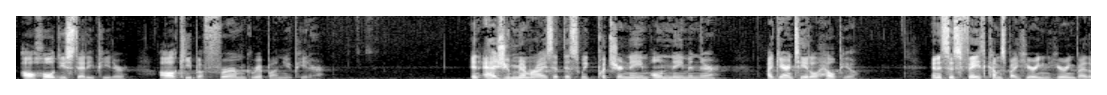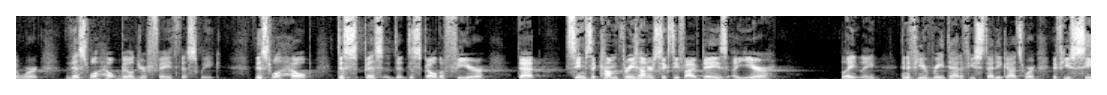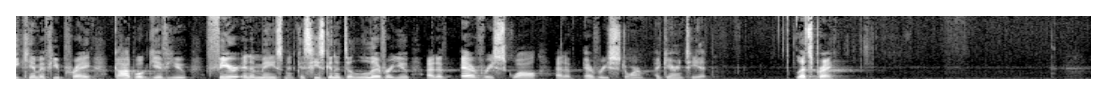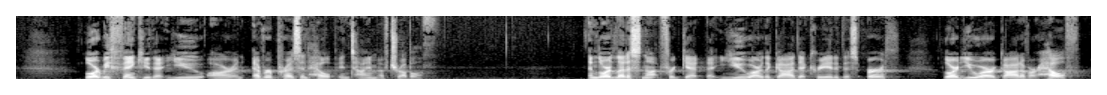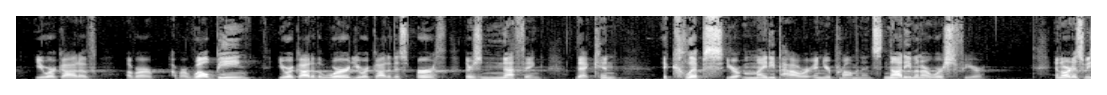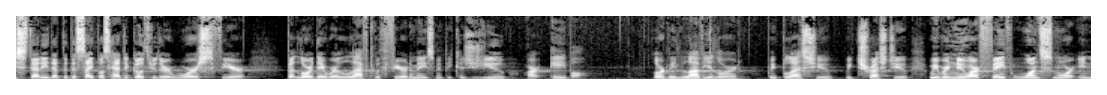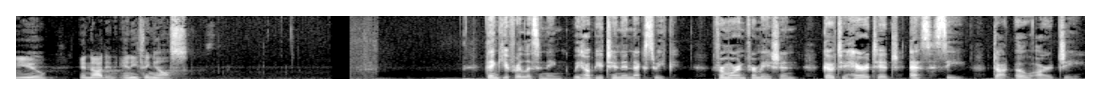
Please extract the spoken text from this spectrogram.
I'll hold you steady, Peter. I'll keep a firm grip on you, Peter. And as you memorize it this week, put your name, own name in there. I guarantee it'll help you. And it says, faith comes by hearing, and hearing by the word. This will help build your faith this week. This will help dispel the fear that seems to come 365 days a year lately. And if you read that, if you study God's word, if you seek Him, if you pray, God will give you fear and amazement because He's going to deliver you out of every squall, out of every storm. I guarantee it. Let's pray. Lord, we thank you that you are an ever present help in time of trouble. And Lord, let us not forget that you are the God that created this earth. Lord, you are God of our health. You are God of, of our, of our well being. You are God of the Word. You are God of this earth. There's nothing that can eclipse your mighty power and your prominence, not even our worst fear. And Lord, as we study that the disciples had to go through their worst fear, but Lord, they were left with fear and amazement because you are able. Lord, we love you, Lord. We bless you. We trust you. We renew our faith once more in you and not in anything else. Thank you for listening. We hope you tune in next week. For more information, go to heritagesc.org.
